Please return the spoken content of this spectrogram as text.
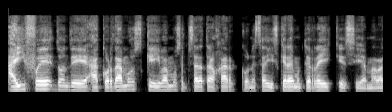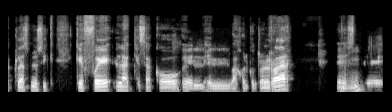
ahí fue donde acordamos que íbamos a empezar a trabajar con esta disquera de Monterrey que se llamaba Class Music, que fue la que sacó el, bajo el control del radar. Este,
